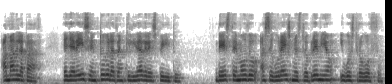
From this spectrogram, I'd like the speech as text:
Amad la paz, y hallaréis en todo la tranquilidad del espíritu. De este modo aseguráis nuestro premio y vuestro gozo,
